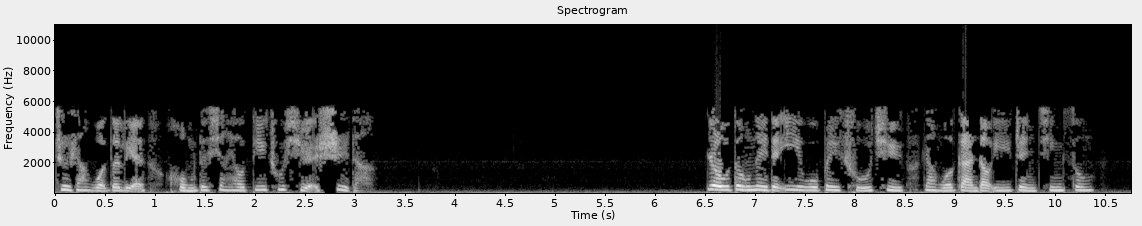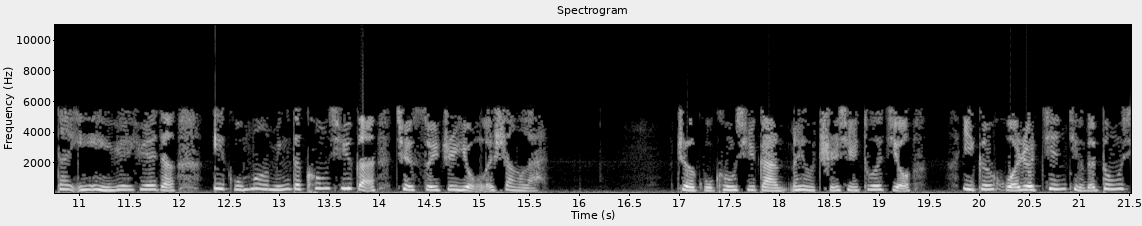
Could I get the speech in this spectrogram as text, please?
这让我的脸红得像要滴出血似的。肉洞内的异物被除去，让我感到一阵轻松，但隐隐约约的一股莫名的空虚感却随之涌了上来。这股空虚感没有持续多久。一根火热坚挺的东西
